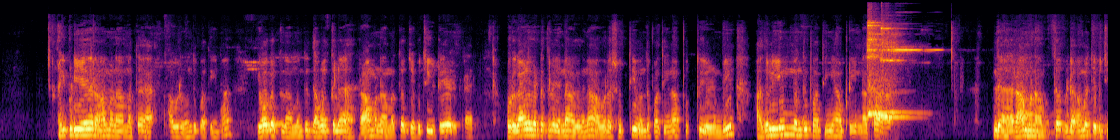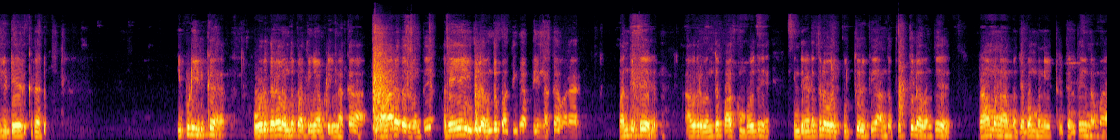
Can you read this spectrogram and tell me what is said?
இப்படியே ராமநாமத்தை அவர் வந்து பாத்தீங்கன்னா யோகத்துல அமர்ந்து தவத்துல ராமநாமத்தை ஜெபிச்சுக்கிட்டே இருக்கிறாரு. ஒரு காலகட்டத்துல என்ன ஆகுதுன்னா அவரை சுத்தி வந்து பாத்தீங்கன்னா புத்து எழும்பி அதுலயும் வந்து பாத்தீங்க அப்படின்னாக்கா இந்த ராமநாமத்தை விடாம ஜெபிச்சுக்கிட்டே இருக்கிறாரு. இப்படி இருக்க ஒரு தடவை வந்து பாத்தீங்க அப்படின்னாக்கா நாரதர் வந்து அதே இதுல வந்து பாத்தீங்க அப்படின்னாக்கா வராரு. வந்துட்டு அவர் வந்து பார்க்கும்போது இந்த இடத்துல ஒரு புத்து இருக்கு. அந்த புத்துல வந்து ராமநாம ஜெபம் பண்ணிட்டு இருக்கிறது நம்ம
